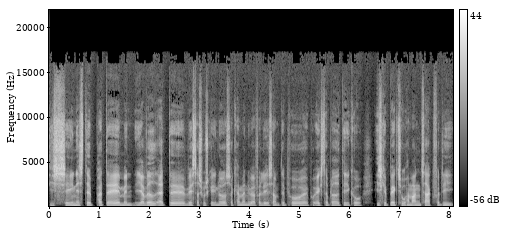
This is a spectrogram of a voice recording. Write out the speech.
de seneste par dage, men jeg ved, at øh, hvis der skulle ske noget, så kan man i hvert fald læse om det på, øh, på ekstrabladet.dk. I skal begge to have mange tak, fordi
